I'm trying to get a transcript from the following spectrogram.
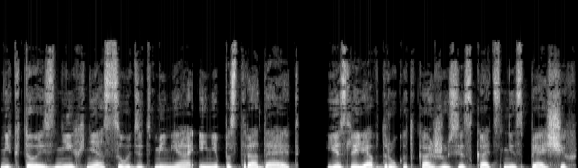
Никто из них не осудит меня и не пострадает, если я вдруг откажусь искать неспящих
